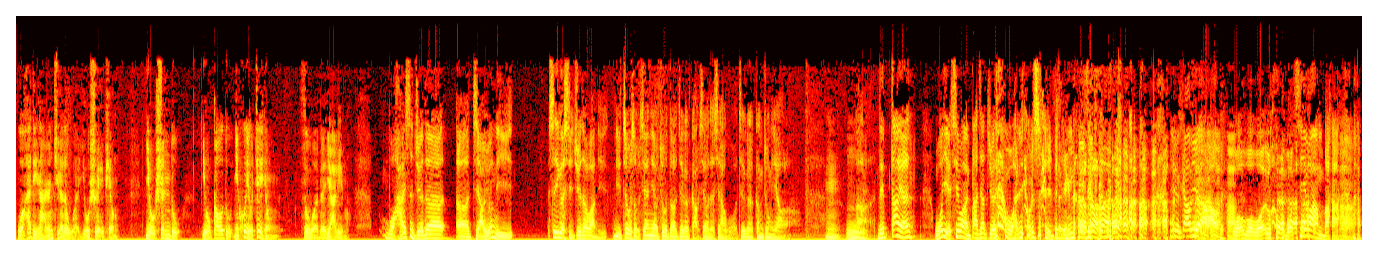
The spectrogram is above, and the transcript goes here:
我还得让人觉得我有水平、有深度、有高度，你会有这种自我的压力吗？我还是觉得，呃，假如你是一个喜剧的话，你你就首先要做到这个搞笑的效果，这个更重要了。嗯嗯啊，你当然。我也希望大家觉得我很有水平的，越高越好。我我我我我希望吧。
